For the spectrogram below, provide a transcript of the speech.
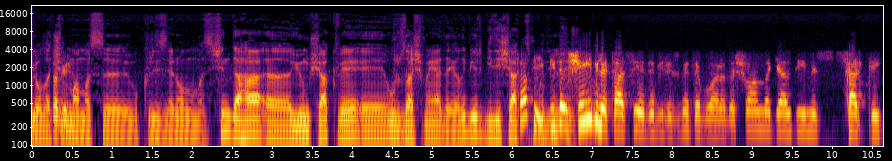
yol Tabii. açılmaması, bu krizlerin olmaması için daha e, yumuşak ve uzlaşmaya dayalı bir gidişat Tabii bir de şeyi bile tavsiye edebiliriz Mete bu arada. Şu anda geldiğimiz sertlik,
